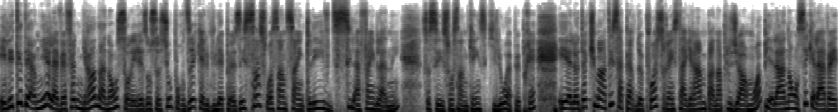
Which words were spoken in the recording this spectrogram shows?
Et l'été dernier, elle avait fait une grande annonce sur les réseaux sociaux pour dire qu'elle voulait peser 165 livres d'ici la fin de l'année. Ça, c'est 75 kilos à peu près. Et elle a documenté sa perte de poids sur Instagram pendant plusieurs mois, puis elle a annoncé qu'elle avait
